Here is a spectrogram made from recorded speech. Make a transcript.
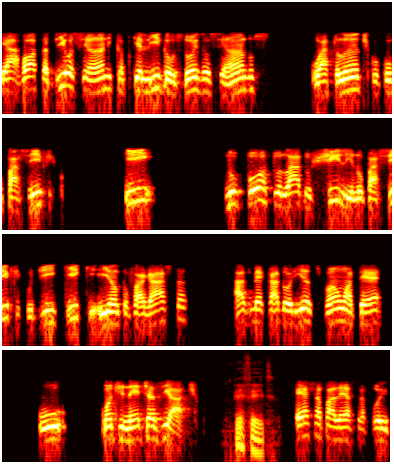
que é a rota bioceânica, porque liga os dois oceanos, o Atlântico com o Pacífico, e no porto lá do Chile, no Pacífico, de Iquique e Antofagasta, as mercadorias vão até o continente asiático. Perfeito. Essa palestra foi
